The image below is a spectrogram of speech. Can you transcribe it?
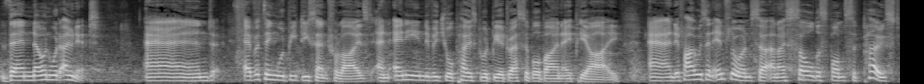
then no one would own it. And everything would be decentralized, and any individual post would be addressable by an API. And if I was an influencer and I sold a sponsored post,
